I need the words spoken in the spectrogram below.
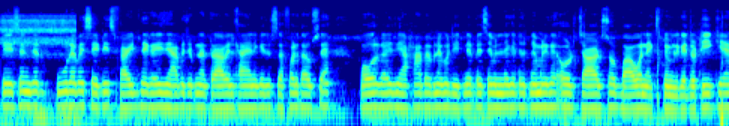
पैसेंजर पूरे भाई सेटिस्फाइड थे गाइज़ यहाँ पे जो अपना ट्रैवल था, यानी कि जो सफ़र था उससे। और गाइज़ यहाँ पे अपने को जितने पैसे मिलने के थे, उतने मिल गए और चार सौ बावन एक्स मिल गए तो ठीक है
